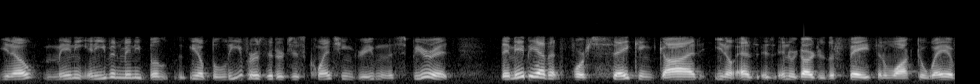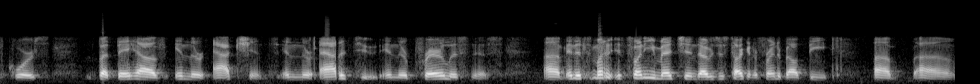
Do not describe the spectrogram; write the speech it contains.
You know, many and even many you know believers that are just quenching grieving the spirit. They maybe haven't forsaken God, you know, as, as in regard to their faith and walked away, of course, but they have in their actions, in their attitude, in their prayerlessness. Um, and it's funny, it's funny you mentioned. I was just talking to a friend about the uh, uh,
